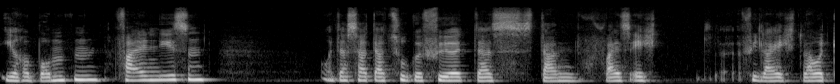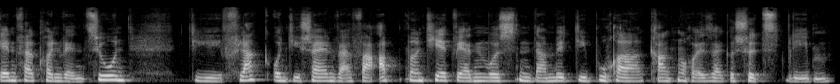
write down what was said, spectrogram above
ihre Bomben fallen ließen. Und das hat dazu geführt, dass dann, weiß ich, vielleicht laut Genfer Konvention die Flak und die Scheinwerfer abmontiert werden mussten, damit die Bucher Krankenhäuser geschützt blieben.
